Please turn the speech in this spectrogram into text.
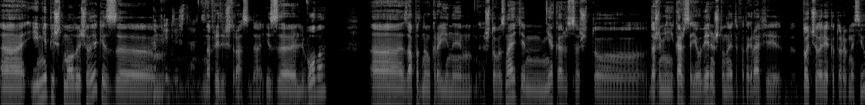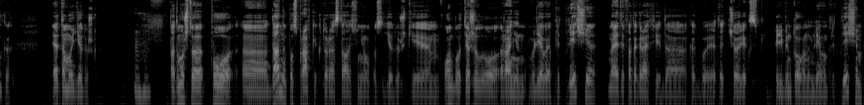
И мне пишет молодой человек из... На Фридрихштрассе. На Фридрихштрассе, да. Из Львова, Западной Украины, что вы знаете, мне кажется, что даже мне не кажется, я уверен, что на этой фотографии тот человек, который в носилках, это мой дедушка. Угу. Потому что по э, данным, по справке, которая осталась у него после дедушки, он был тяжело ранен в левое предплечье. На этой фотографии, да, как бы этот человек с перебинтованным левым предплечьем.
